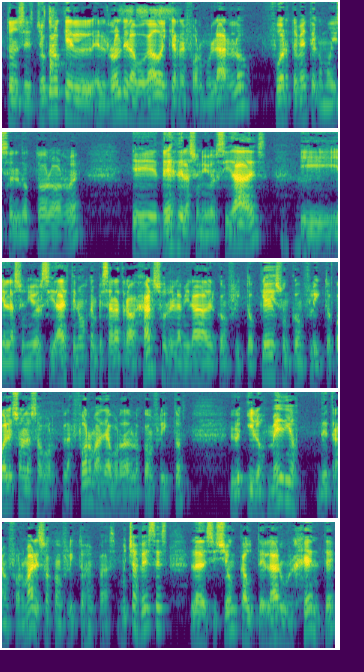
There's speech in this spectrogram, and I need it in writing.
Entonces, yo creo que el, el, rol del abogado hay que reformularlo fuertemente, como dice el doctor Orbe, eh, desde las universidades, y, en las universidades tenemos que empezar a trabajar sobre la mirada del conflicto. ¿Qué es un conflicto? ¿Cuáles son las, las formas de abordar los conflictos? y los medios de transformar esos conflictos en paz. Muchas veces la decisión cautelar urgente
